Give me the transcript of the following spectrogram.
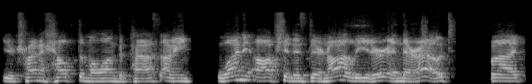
you're trying to help them along the path. I mean, one option is they're not a leader and they're out, but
